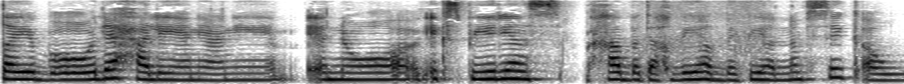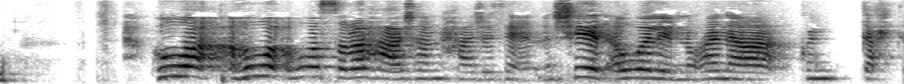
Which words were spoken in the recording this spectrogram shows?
طيب وليه حاليا يعني إنه experience حابة تاخذيها تضيفيها لنفسك أو؟ هو هو هو الصراحة عشان حاجتين. الشيء الأول إنه أنا كنت تحت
